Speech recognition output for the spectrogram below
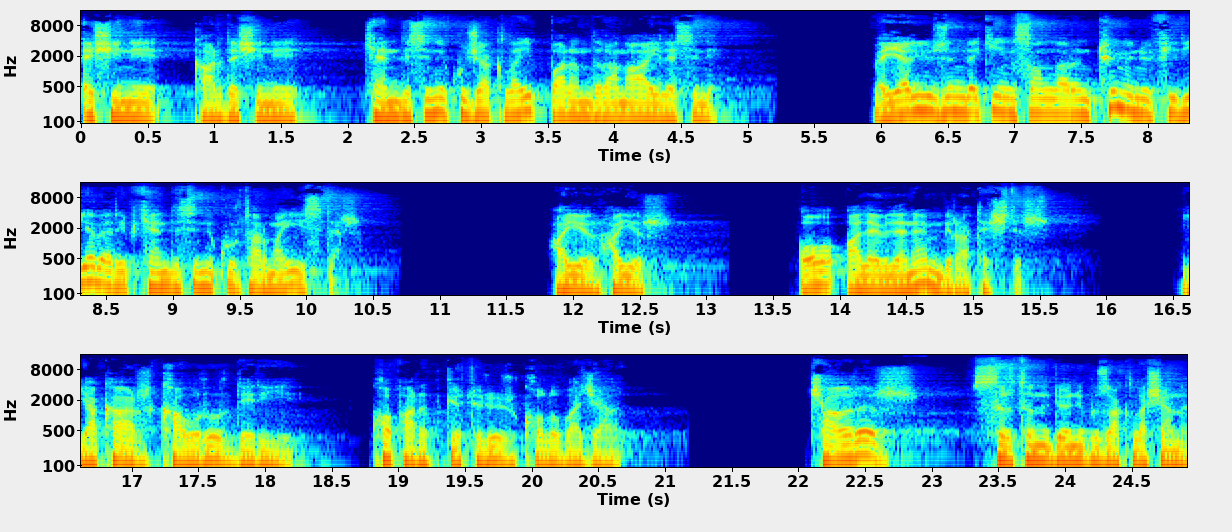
Eşini, kardeşini, kendisini kucaklayıp barındıran ailesini ve yeryüzündeki insanların tümünü fidye verip kendisini kurtarmayı ister. Hayır, hayır. O alevlenen bir ateştir. Yakar, kavurur deriyi, koparıp götürür kolu bacağı. Çağırır sırtını dönüp uzaklaşanı.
